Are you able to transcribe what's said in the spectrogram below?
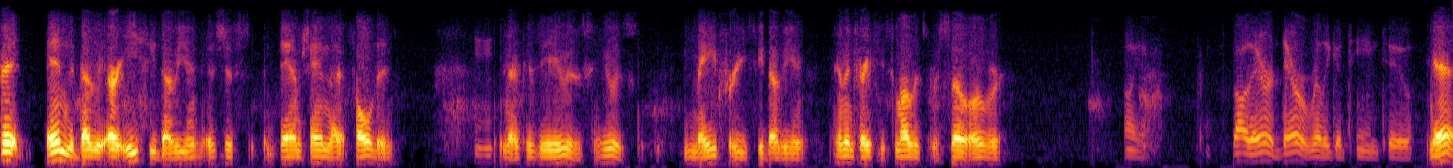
fit in the W or ECW. It's just a damn shame that it folded. Mhm. You know, because he was he was made for ECW. Him and Tracy Smothers were so over. Oh yeah. Oh, they're they're a really good team too. Yeah,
